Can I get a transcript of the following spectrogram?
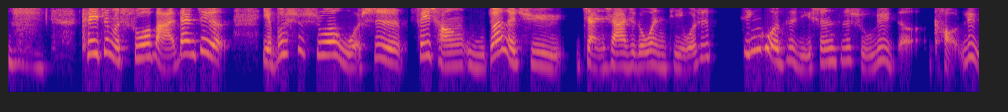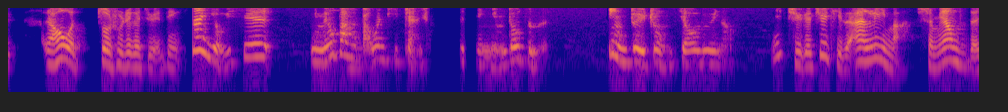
可以这么说吧，但这个也不是说我是非常武断的去斩杀这个问题，我是经过自己深思熟虑的考虑，然后我做出这个决定。那有一些你没有办法把问题斩杀的事情，你们都怎么应对这种焦虑呢？你举个具体的案例嘛？什么样子的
